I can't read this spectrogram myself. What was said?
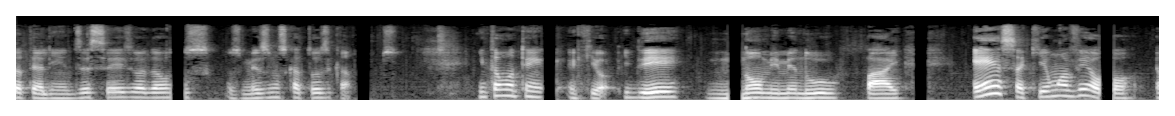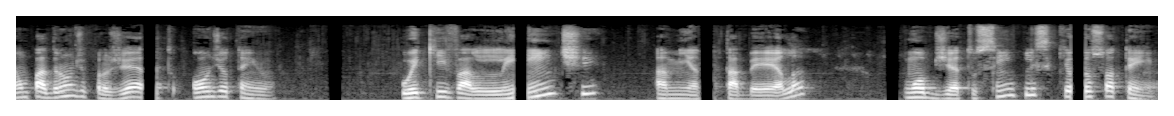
até a linha 16 vai dar os, os mesmos 14 campos. Então eu tenho aqui ó, ID, nome, menu, pai. Essa aqui é uma VO, é um padrão de projeto onde eu tenho o equivalente à minha tabela, um objeto simples que eu só tenho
